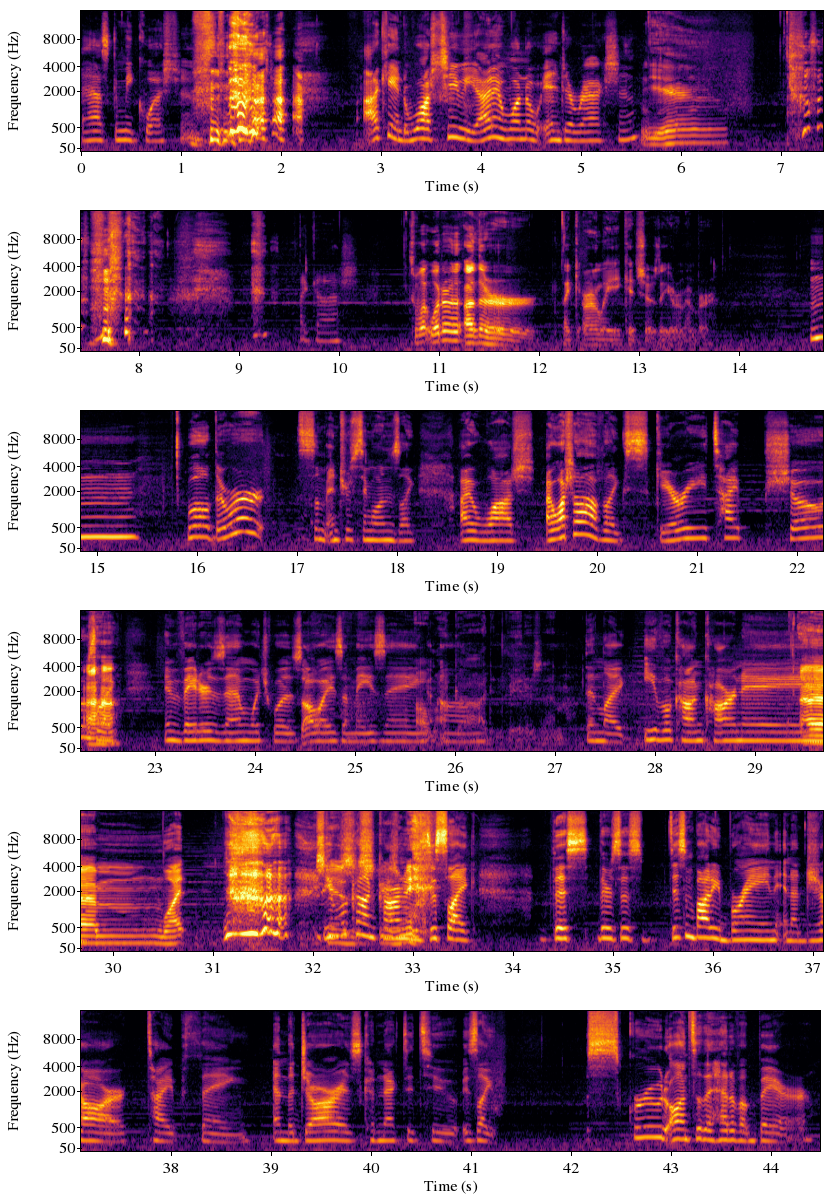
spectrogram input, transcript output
asking me questions. I came to watch TV. I didn't want no interaction. yeah. My gosh. So what what are other like early kid shows that you remember? Mm, Well, there were some interesting ones. Like, I watched I watched a lot of like scary type shows, Uh-huh. like Invader Zim, which was always amazing. Oh my um, god, Invader Zim. Then like Evil Con Carne. Um, what? Evil Con Carne is just like this. There's this disembodied brain in a jar type thing, and the jar is connected to is like screwed onto the head of a bear,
